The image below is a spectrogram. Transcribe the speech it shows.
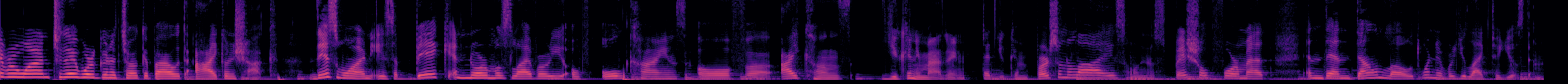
Everyone, today we're to talk about Iconshock. This one is a big, enormous library of all kinds of uh, icons you can imagine that you can personalize on a special format and then download whenever you like to use them.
